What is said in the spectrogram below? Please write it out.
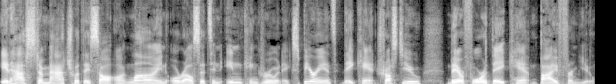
it has to match what they saw online, or else it's an incongruent experience. They can't trust you. Therefore, they can't buy from you.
